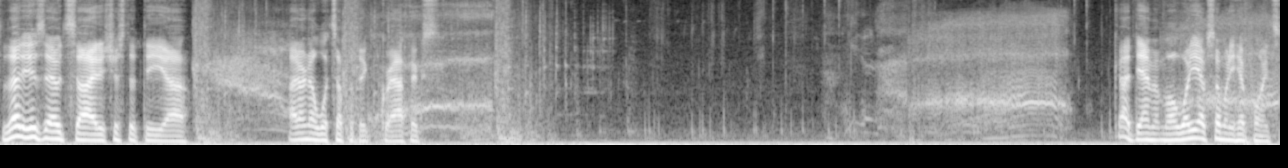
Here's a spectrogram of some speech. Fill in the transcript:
So that is outside, it's just that the, uh, I don't know what's up with the graphics. God damn it, Mo. Why do you have so many hit points?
